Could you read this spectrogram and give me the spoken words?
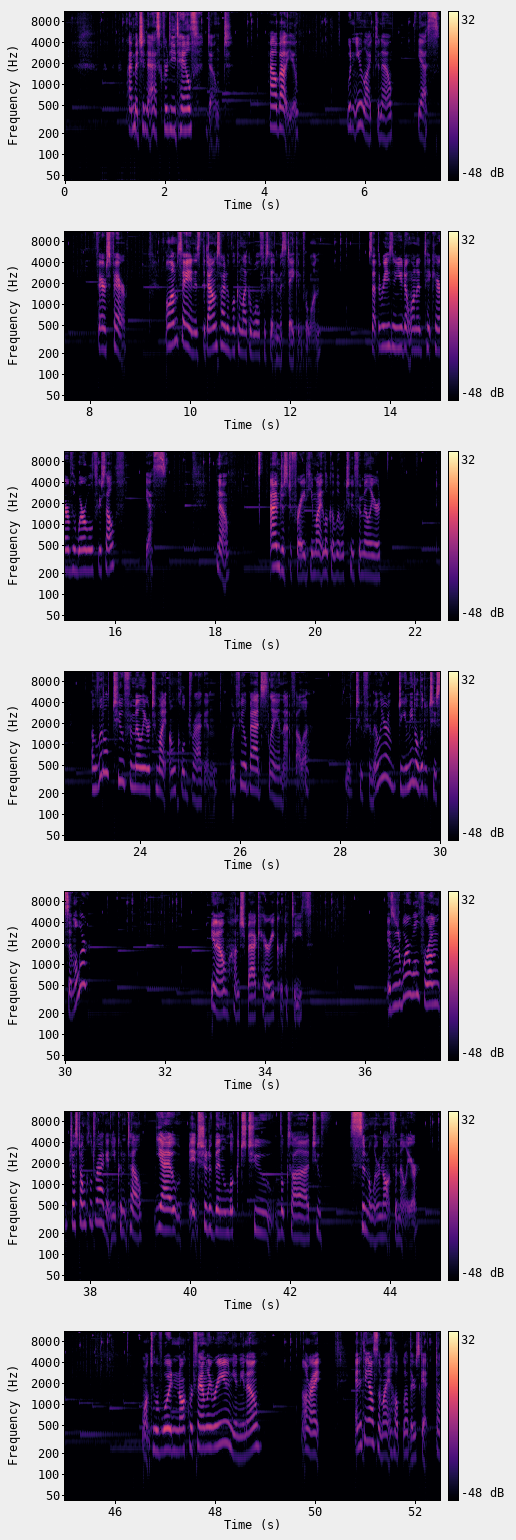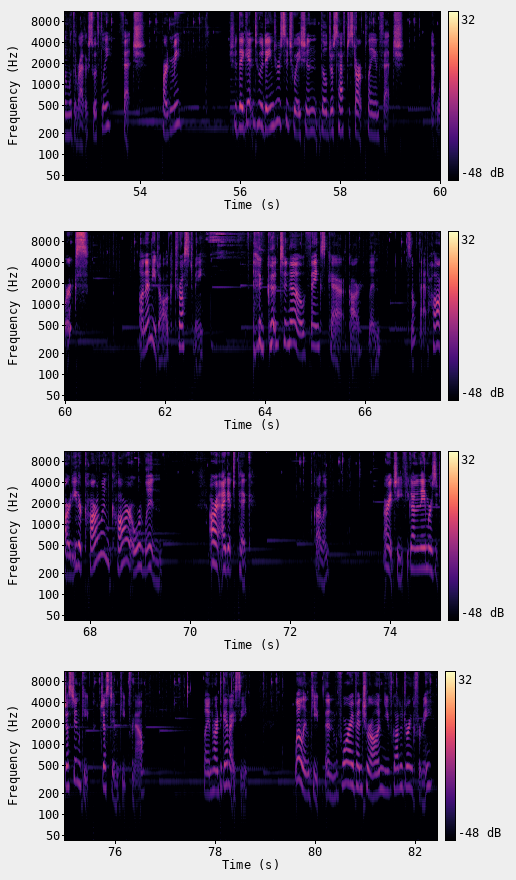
I mentioned to ask for details. Don't. How about you? Wouldn't you like to know? Yes. Fair's fair. All I'm saying is the downside of looking like a wolf is getting mistaken for one. Is that the reason you don't want to take care of the werewolf yourself? Yes. No. I'm just afraid he might look a little too familiar. A little too familiar to my Uncle Dragon. Would feel bad slaying that fella. A little too familiar? Do you mean a little too similar? You know, hunchback, hairy, crooked teeth. Is it a werewolf or un just Uncle Dragon? You couldn't tell. Yeah, it, should have been looked too looked uh too similar, not familiar. Want to avoid an awkward family reunion, you know? Alright. Anything else that might help others get done with it rather swiftly? Fetch. Pardon me? Should they get into a dangerous situation, they'll just have to start playing fetch. That works. On any dog, trust me. Good to know. Thanks, Car Carlin. It's not that hard. Either Carlin, Car, or Lynn. Alright, I get to pick. Carlin. Alright, Chief. You got a name or is it just Innkeep? Just Innkeep for now. Playing hard to get, I see. Well, Innkeep, then before I venture on, you've got a drink for me.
